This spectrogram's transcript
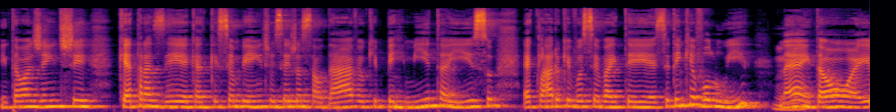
Então a gente quer trazer, quer que esse ambiente seja saudável, que permita isso. É claro que você vai ter, você tem que evoluir, uhum. né? Então aí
